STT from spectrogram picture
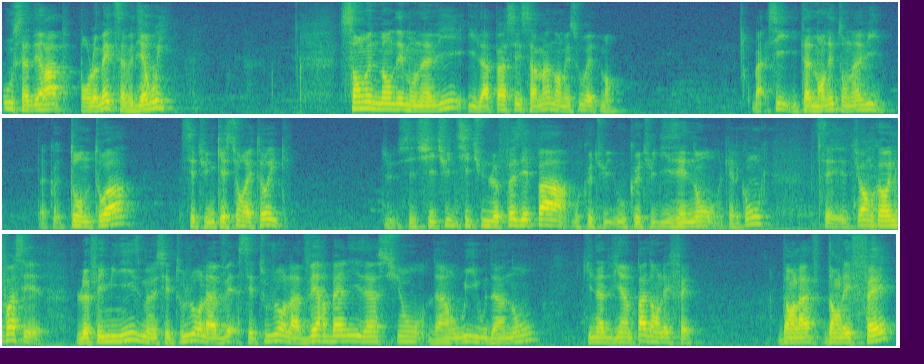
Où ça dérape. Pour le mec, ça veut dire oui. Sans me demander mon avis, il a passé sa main dans mes sous-vêtements. Bah si, il t'a demandé ton avis. Tourne-toi, c'est une question rhétorique. Si, tu, ne le faisais pas, ou que tu, ou disais non quelconque, tu vois, encore une fois, le féminisme, c'est toujours, la, toujours la verbalisation d'un oui ou d'un non qui n'advient pas dans les faits. Dans, la, dans les faits,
